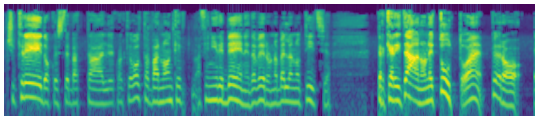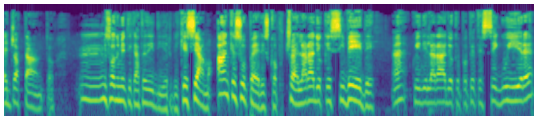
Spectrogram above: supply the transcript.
ci credo a queste battaglie, qualche volta vanno anche a finire bene, davvero una bella notizia. Per carità, non è tutto, eh, però è già tanto. Mm, mi sono dimenticata di dirvi che siamo anche su Periscope, cioè la radio che si vede, eh? quindi la radio che potete seguire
